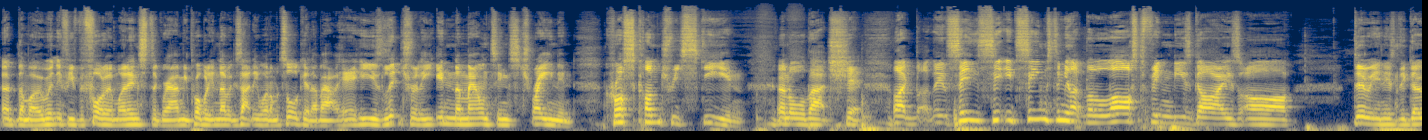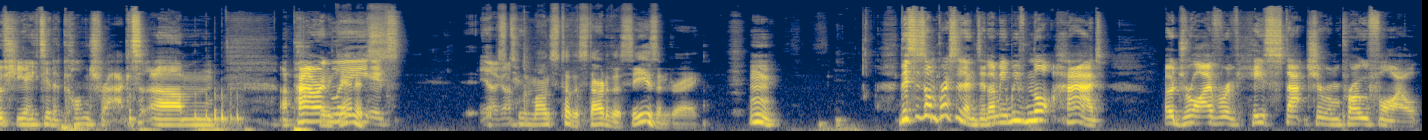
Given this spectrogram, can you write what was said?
at the moment. If you've been following him on Instagram, you probably know exactly what I'm talking about here. He is literally in the mountains training, cross country skiing, and all that shit. Like it seems, it seems to me like the last thing these guys are doing is negotiated a contract. Um, apparently, Again, it's, it's- yeah, It's two months to the start of the season, Dre. this is unprecedented. I mean, we've not had a driver of his stature and profile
